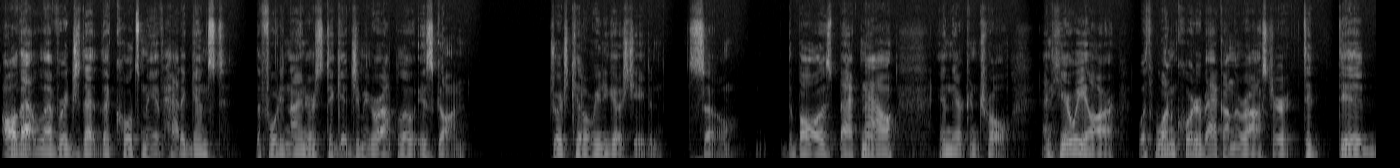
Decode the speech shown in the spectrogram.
all that leverage that the Colts may have had against the 49ers to get Jimmy Garoppolo is gone. George Kittle renegotiated. So the ball is back now in their control. And here we are with one quarterback on the roster. Did did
